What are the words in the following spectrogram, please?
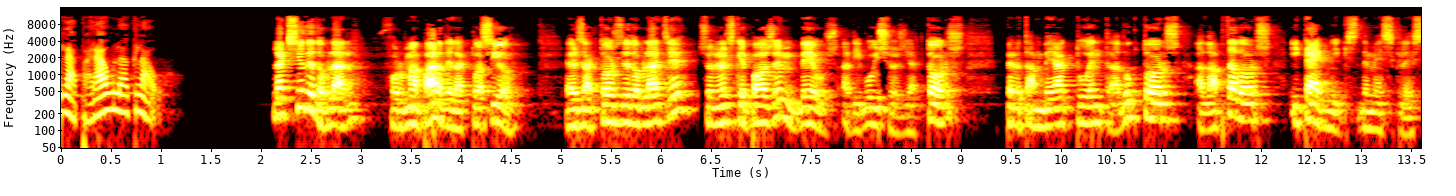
La paraula clau. L'acció de doblar forma part de l'actuació. Els actors de doblatge són els que posen veus a dibuixos i actors, però també actuen traductors, adaptadors i tècnics de mescles,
